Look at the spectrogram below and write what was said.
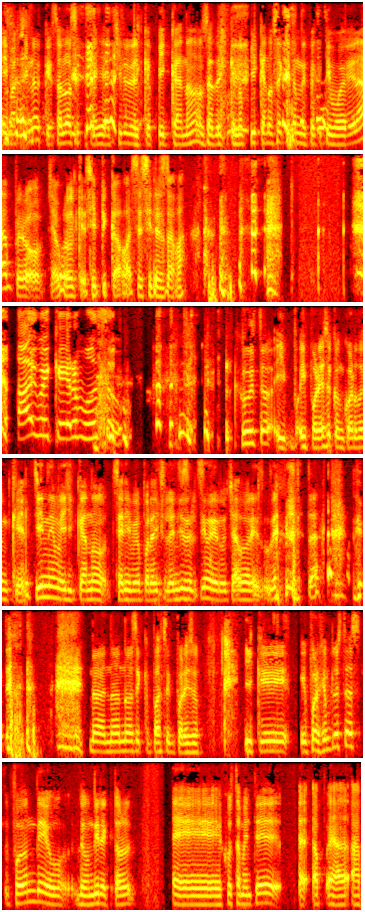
imagino que solo se caía chile del que pica, ¿no? O sea, del que no pica, no sé qué tan efectivo era, pero seguro el que sí picaba, ese sí les daba. Ay, güey, qué hermoso. Justo, y, y por eso concuerdo en que el cine mexicano serie B por excelencia es el cine de luchadores. O sea, no, no, no sé qué pasa por eso. Y que, y por ejemplo, estas fueron de, de un director, eh, justamente, eh, a- a- a-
